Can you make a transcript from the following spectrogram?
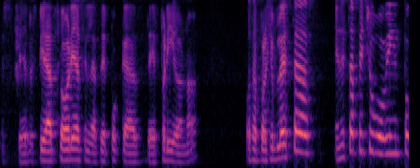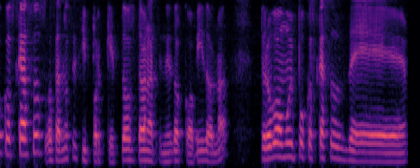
este, respiratorias en las épocas de frío, ¿no? O sea, por ejemplo, estas, en esta fecha hubo bien pocos casos, o sea, no sé si porque todos estaban atendiendo COVID o no, pero hubo muy pocos casos de,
